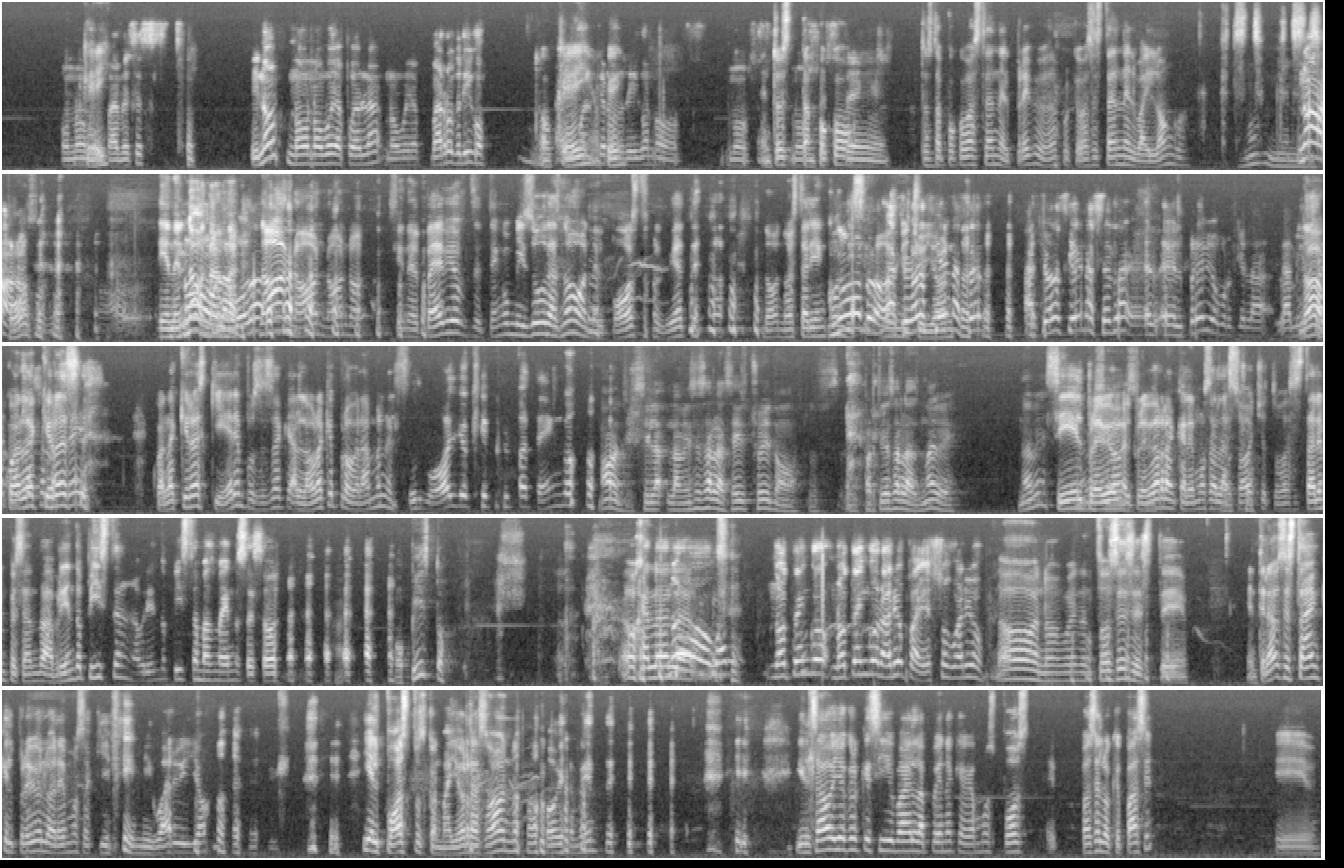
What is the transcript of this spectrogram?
Uno a veces y no, no, no voy a Puebla, no voy a va Rodrigo. Ok, Rodrigo nos, entonces tampoco este, entonces tampoco vas a estar en el previo, ¿verdad? Porque vas a estar en el bailongo. No, ni en el no, no, no, no, no, no, no, Si en el previo tengo mis dudas, no, en el post, olvídate, no, no, estaría en condiciones. No, pero ¿a qué horas quieren hacer, ¿a qué horas quieren hacer el, previo? Porque la, la misa No, ¿cuál a qué horas? ¿Cuál a qué horas quieren? Pues esa a la hora que programan el fútbol, yo qué culpa tengo. No, si la, la misa es a las seis, Chuy, no, pues el partido es a las nueve. ¿Nueve? Sí, el previo, el previo arrancaremos a las 8. Tú vas a estar empezando, abriendo pista, abriendo pista más o menos a esa hora. o pisto. Ojalá no, no tengo, no tengo horario para eso, Wario. No, no, bueno, entonces este enterados están que el previo lo haremos aquí, mi, Wario y yo. y el post, pues con mayor razón, ¿no? Obviamente. y, el sábado yo creo que sí vale la pena que hagamos post, eh, pase lo que pase. Eh,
